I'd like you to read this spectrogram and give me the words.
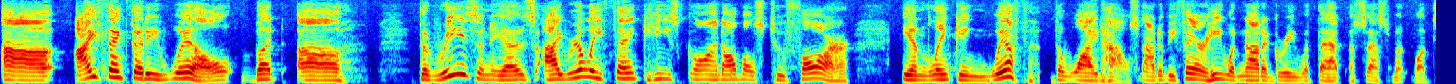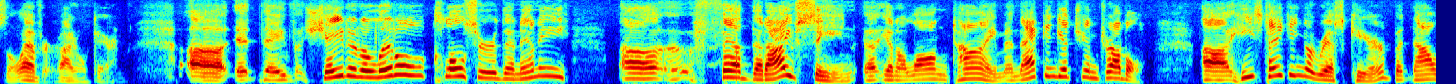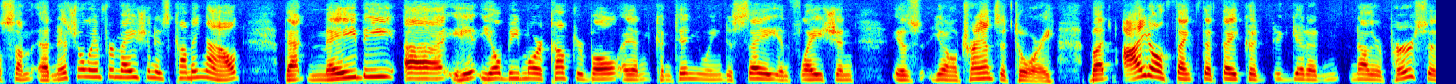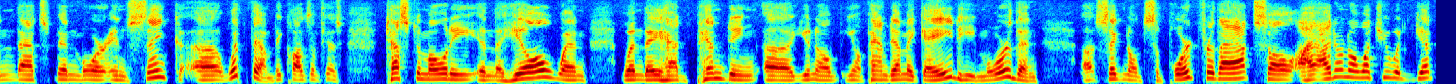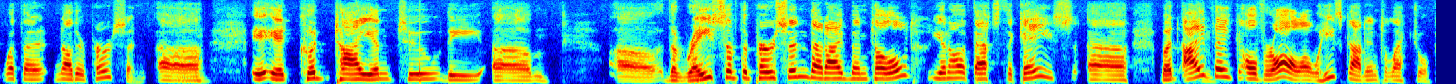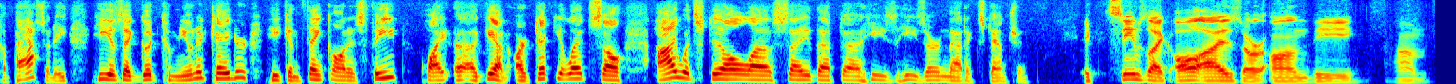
Uh, I think that he will, but uh, the reason is I really think he's gone almost too far in linking with the White House. Now, to be fair, he would not agree with that assessment whatsoever. I don't care. Uh, it, they've shaded a little closer than any uh, Fed that I've seen uh, in a long time, and that can get you in trouble. Uh, he's taking a risk here, but now some initial information is coming out that maybe uh, he, will be more comfortable in continuing to say inflation is you know transitory. But i don't think that they could get another person that's been more in sync uh, with them because of his testimony in the hill when when they had pending uh, you know you know pandemic aid. He more than uh, signaled support for that. So I, I, don't know what you would get with a, another person. Uh, mm-hmm. it, it, could tie into the um, uh, the race of the person that I've been told. You know, if that's the case. Uh, but I mm-hmm. think overall, oh, he's got intellectual capacity. He is a good communicator. He can think on his feet quite uh, again articulate. So I would still uh, say that uh, he's he's earned that extension it seems like all eyes are on the um,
